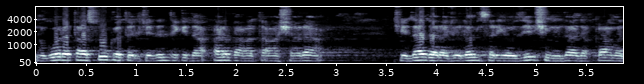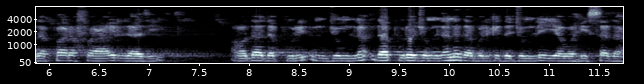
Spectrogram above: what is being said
نو ګوره تاسو کتل چې دلته کې دا اربعه عشر چې دا د رجلا سره یوځی شي نو دا د قام د پاره فاعل راځي او دا د پوری جمله دا پوره جمله نه ده بلکې د جملې یوه حصه ده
